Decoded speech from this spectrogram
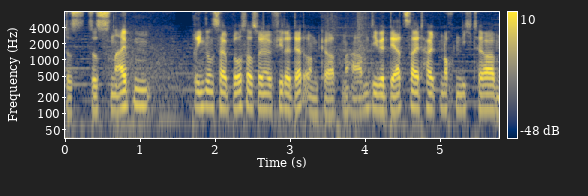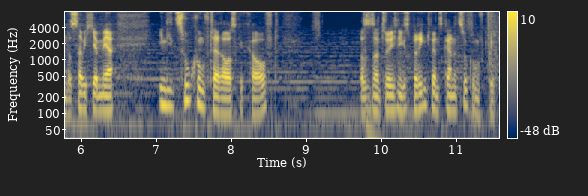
Das, das Snipen bringt uns halt bloß was, wenn wir viele Dead-On-Karten haben, die wir derzeit halt noch nicht haben. Das habe ich ja mehr in die Zukunft herausgekauft. Was es natürlich nichts bringt, wenn es keine Zukunft gibt.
